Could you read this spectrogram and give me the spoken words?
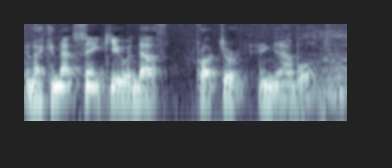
And I cannot thank you enough, Procter and Gamble.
